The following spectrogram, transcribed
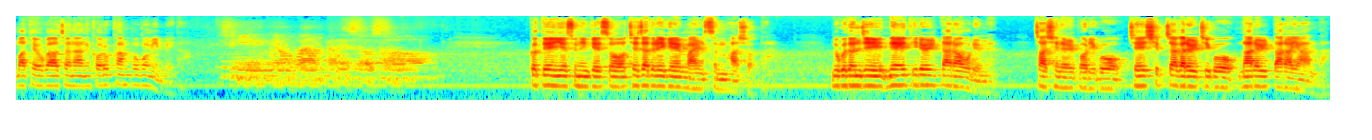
마테오가 전한 거룩한 복음입니다. 그때 예수님께서 제자들에게 말씀하셨다. 누구든지 내 뒤를 따라오려면 자신을 버리고 제 십자가를 지고 나를 따라야 한다.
